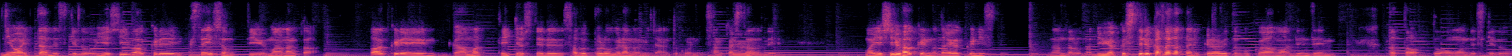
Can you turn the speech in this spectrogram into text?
ーには行ったんですけど、UC バークレーエクステンションっていう、まあなんか、バークレーがまあ提供してるサブプログラムみたいなところに参加したので、まあ、UC バークレーの大学に、なんだろうな、留学してる方々に比べると僕はまあ全然だったとは思うんですけど、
